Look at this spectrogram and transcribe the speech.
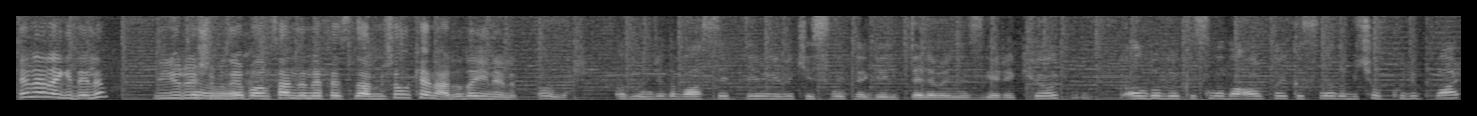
Kenara gidelim. Bir yürüyüşümüzü Tamam. yapalım. Sen de nefeslenmiş ol. Kenarda da inelim. Olur. Az önce de bahsettiğim gibi kesinlikle gelip denemeniz gerekiyor. Anadolu yakasında da Avrupa yakasında da birçok kulüp var.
